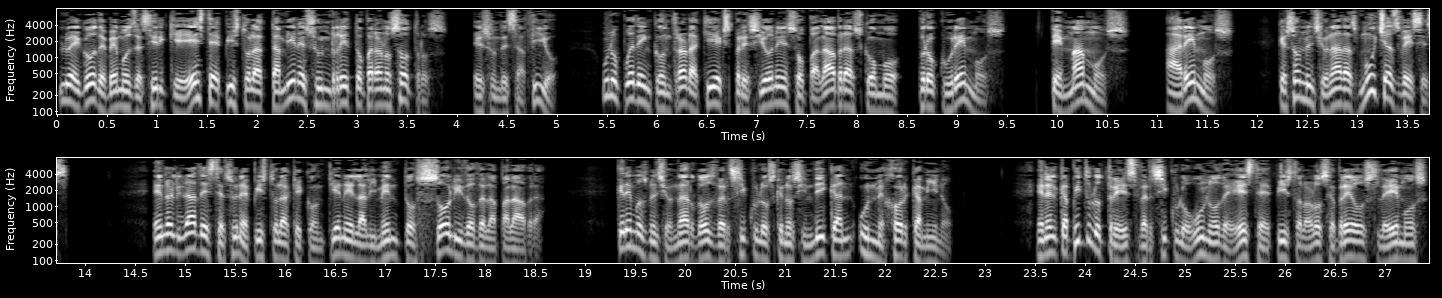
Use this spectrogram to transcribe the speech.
Luego debemos decir que esta epístola también es un reto para nosotros, es un desafío. Uno puede encontrar aquí expresiones o palabras como procuremos, temamos, haremos, que son mencionadas muchas veces. En realidad esta es una epístola que contiene el alimento sólido de la palabra. Queremos mencionar dos versículos que nos indican un mejor camino. En el capítulo tres, versículo uno de esta epístola a los Hebreos leemos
